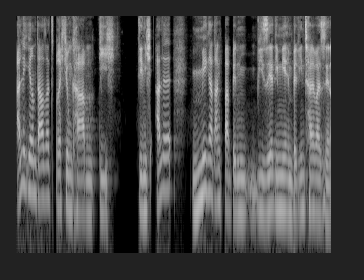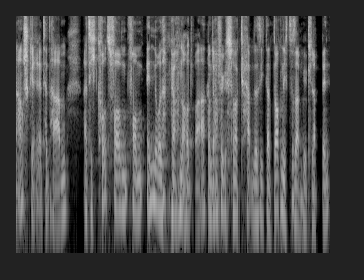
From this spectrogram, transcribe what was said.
alle ihren Daseinsberechtigung haben, die ich denen ich alle mega dankbar bin, wie sehr die mir in Berlin teilweise den Arsch gerettet haben, als ich kurz vorm, vorm Ende oder Burnout war und dafür gesorgt haben, dass ich dann doch nicht zusammengeklappt bin.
